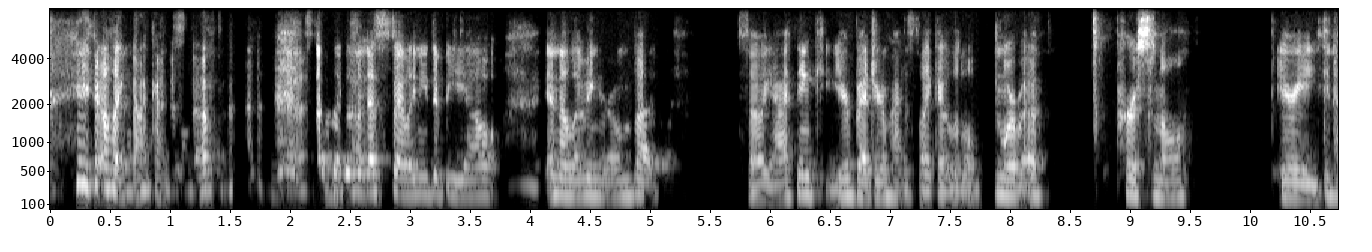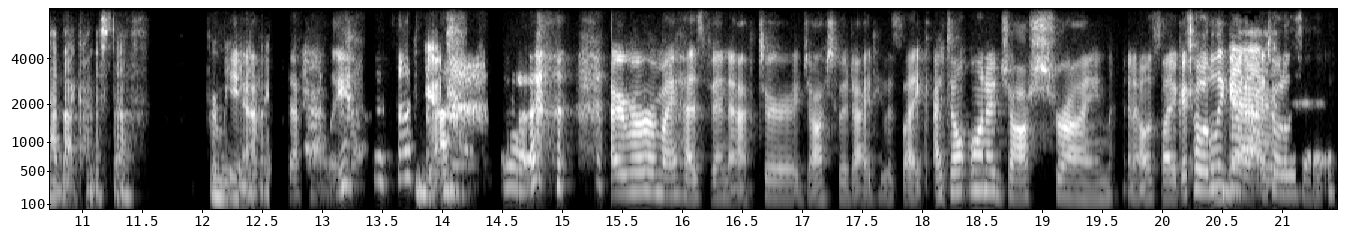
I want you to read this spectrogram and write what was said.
you know like that kind of stuff. Yeah. stuff that doesn't necessarily need to be out in the living room, but so yeah, I think your bedroom has like a little more of a personal area. You can have that kind of stuff for me. Yeah, anyway. definitely. yeah. Uh, I remember my husband after Joshua died, he was like, I don't want a Josh shrine. And I was like, I totally get yes. it. I totally get it.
